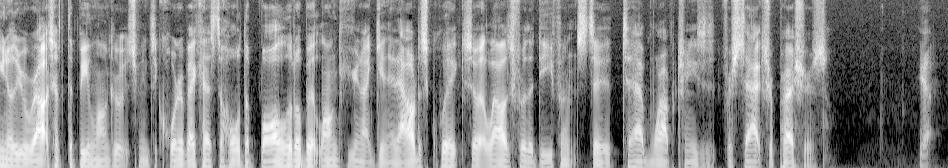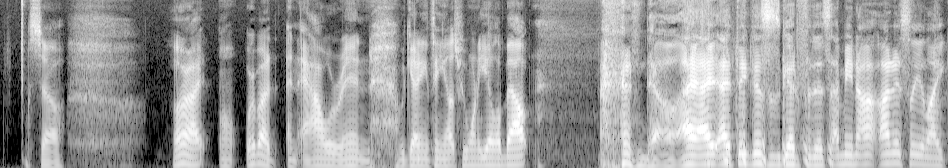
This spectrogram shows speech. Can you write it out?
You know, your routes have to be longer, which means the quarterback has to hold the ball a little bit longer. You're not getting it out as quick, so it allows for the defense to to have more opportunities for sacks or pressures. yeah. So, all right, well, we're about an hour in. We got anything else we want to yell about? no, I, I I think this is good for this. I mean, honestly, like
